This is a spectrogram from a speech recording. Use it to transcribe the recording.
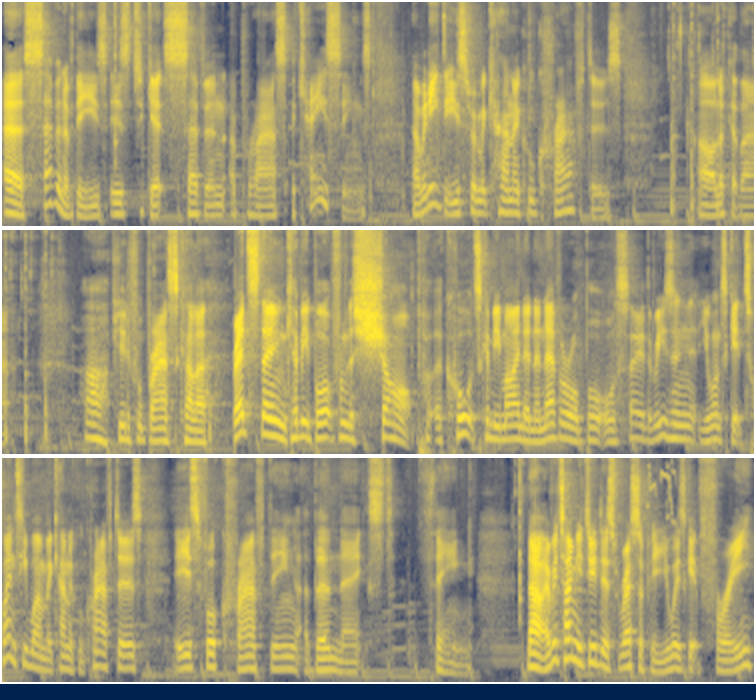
uh, seven of these is to get seven brass casings. Now we need these for mechanical crafters. Oh, look at that. Ah, oh, beautiful brass color. Redstone can be bought from the shop. A quartz can be mined in a nether or bought also. The reason you want to get 21 mechanical crafters is for crafting the next thing. Now, every time you do this recipe, you always get free.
